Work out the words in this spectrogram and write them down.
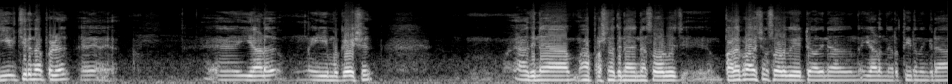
ജീവിച്ചിരുന്നപ്പോൾ ഇയാൾ ഈ മുകേഷ് അതിനെ ആ പ്രശ്നത്തിന് അതിനെ സോൾവ് പല പ്രാവശ്യം സോൾവ് ചെയ്തിട്ട് അതിനെ ഇയാൾ നിർത്തിയിരുന്നെങ്കിൽ ആ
